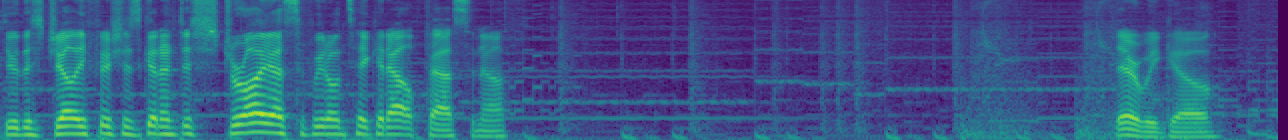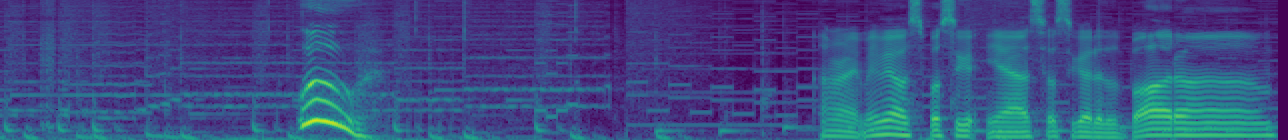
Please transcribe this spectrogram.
Dude, this jellyfish is gonna destroy us if we don't take it out fast enough. There we go. Woo! Alright, maybe I was supposed to go, yeah, I was supposed to go to the bottom.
